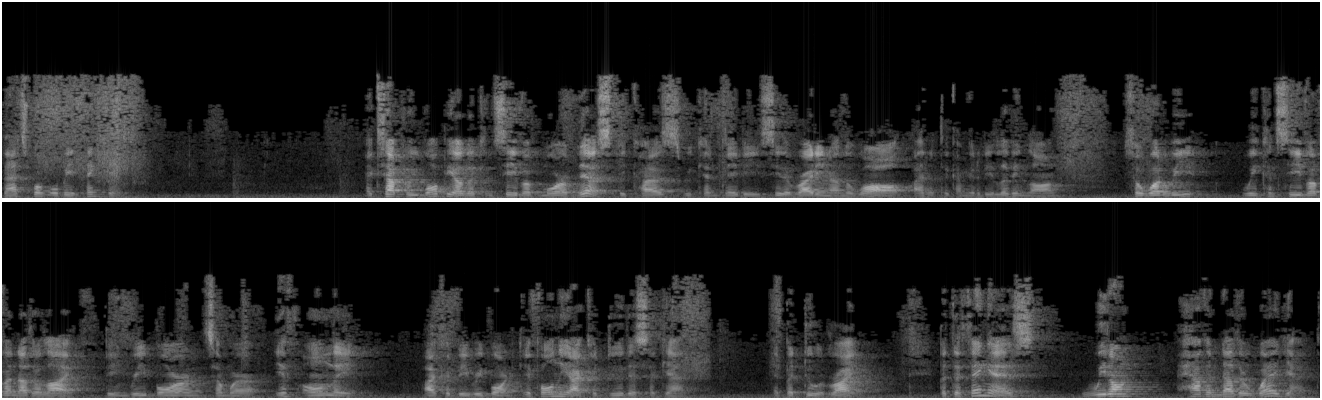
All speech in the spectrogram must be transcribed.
that's what we'll be thinking. Except we won't be able to conceive of more of this because we can maybe see the writing on the wall. I don't think I'm going to be living long. So what do we we conceive of another life, being reborn somewhere. If only I could be reborn. If only I could do this again, but do it right. But the thing is, we don't have another way yet.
